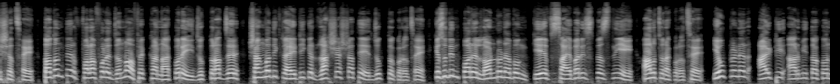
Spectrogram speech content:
এসেছে। তদন্তের ফলাফলের জন্য অপেক্ষা না করেই যুক্তরাজ্যের সাংবাদিকরা এটিকে রাশিয়ার সাথে যুক্ত করেছে। কিছুদিন পরে লন্ডন এবং কেভ সাইবার স্পেস নিয়ে আলোচনা করেছে। ইউক্রেনের আইটি আর্মি তখন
